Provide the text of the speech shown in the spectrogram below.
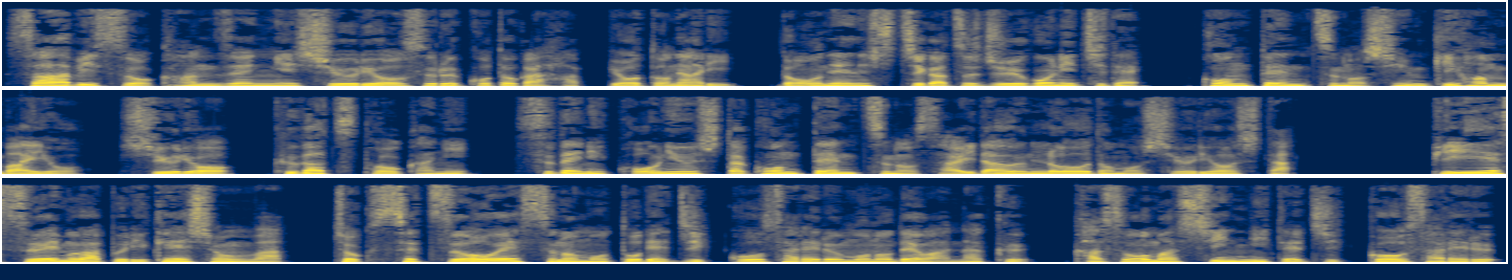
サービスを完全に終了することが発表となり、同年7月15日で、コンテンツの新規販売を終了、9月10日に、すでに購入したコンテンツの再ダウンロードも終了した。PSM アプリケーションは、直接 OS の下で実行されるものではなく、仮想マシンにて実行される。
